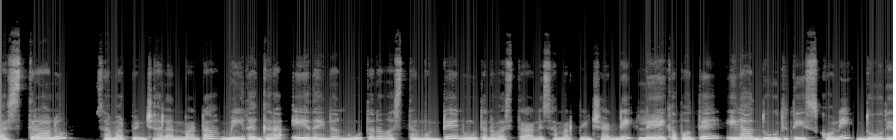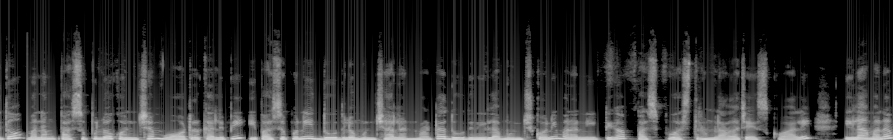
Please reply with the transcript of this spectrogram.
వస్త్రాలు సమర్పించాలన్నమాట. మీ దగ్గర ఏదైనా నూతన వస్త్రం ఉంటే నూతన వస్త్రాన్ని సమర్పించండి. లేకపోతే ఇలా దూది తీసుకొని దూదితో మనం పసుపులో కొంచెం వాటర్ కలిపి ఈ పసుపుని దూదిలో ముంచాలన్నమాట. దూదిని ఇలా ముంచుకొని మనం నీట్గా పసుపు వస్త్రం లాగా చేసుకోవాలి. ఇలా మనం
